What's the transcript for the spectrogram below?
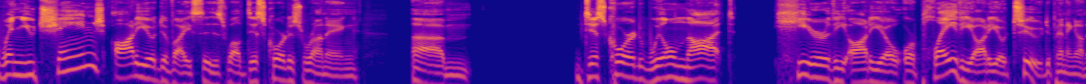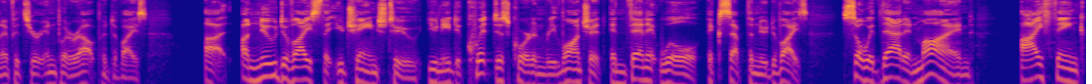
when you change audio devices while Discord is running, um, Discord will not hear the audio or play the audio too, depending on if it's your input or output device. Uh, a new device that you change to, you need to quit Discord and relaunch it, and then it will accept the new device. So, with that in mind, I think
